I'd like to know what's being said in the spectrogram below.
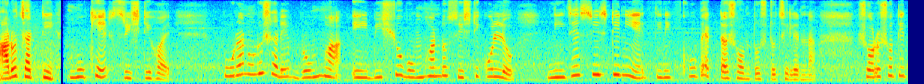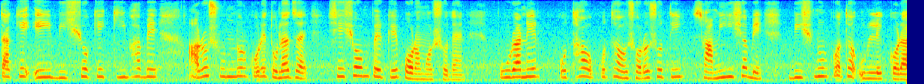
আরও চারটি মুখের সৃষ্টি হয়। পুরাণ অনুসারে ব্রহ্মা এই বিশ্ব ব্রহ্মাণ্ড সৃষ্টি করলেও নিজের সৃষ্টি নিয়ে তিনি খুব একটা সন্তুষ্ট ছিলেন না। সরস্বতী তাকে এই বিশ্বকে কীভাবে আরও সুন্দর করে তোলা যায়, সে সম্পর্কে পরামর্শ দেন। পুরাণের কোথাও কোথাও সরস্বতীর স্বামী হিসাবে বিষ্ণুর কথা উল্লেখ করা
